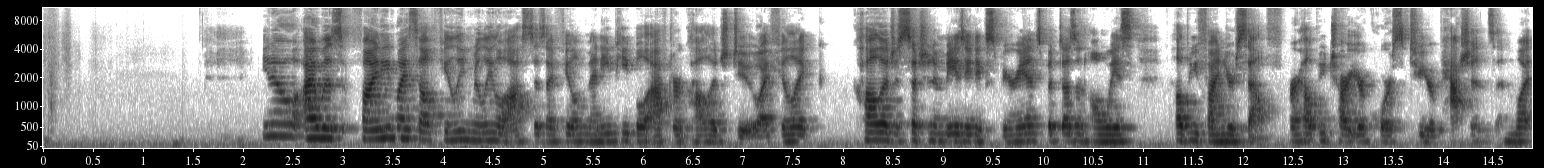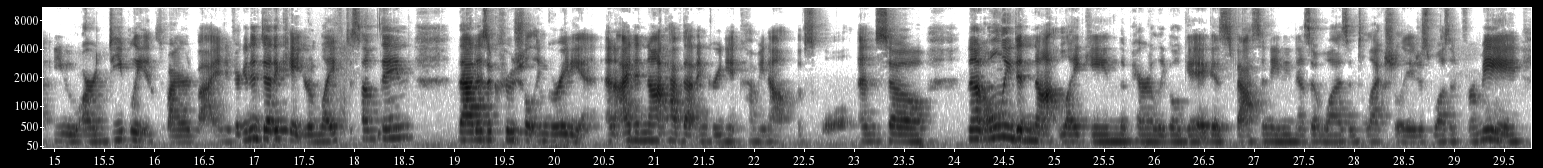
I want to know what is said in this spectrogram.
You know, I was finding myself feeling really lost, as I feel many people after college do. I feel like college is such an amazing experience, but doesn't always help you find yourself or help you chart your course to your passions and what you are deeply inspired by. And if you're going to dedicate your life to something, that is a crucial ingredient. And I did not have that ingredient coming out of school. And so not only did not liking the paralegal gig, as fascinating as it was intellectually, it just wasn't for me,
